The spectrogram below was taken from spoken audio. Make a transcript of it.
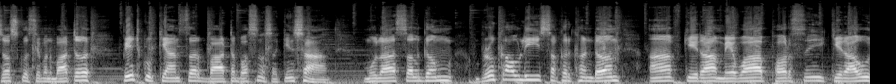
जसको सेवनबाट पेटको क्यान्सरबाट बस्न सकिन्छ। मुला सलगम ब्रोकाउली सकरखण्ड आँप केरा मेवा फर्सी केराउ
